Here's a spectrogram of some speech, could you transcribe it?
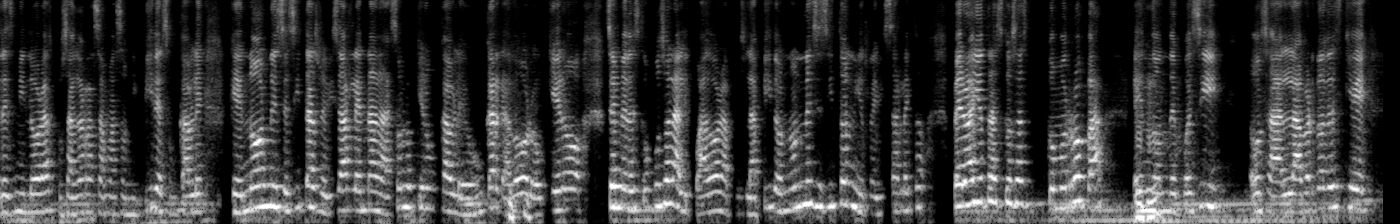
3.000 horas, pues agarras Amazon y pides un cable que no necesitas revisarle nada, solo quiero un cable o un cargador o quiero, se me descompuso la licuadora, pues la pido, no necesito ni revisarla y todo. Pero hay otras cosas como ropa, en donde pues sí, o sea, la verdad es que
